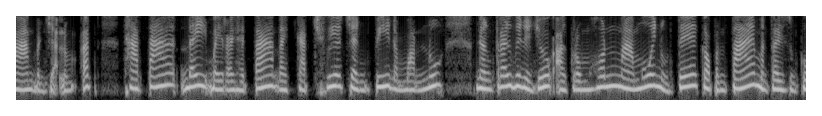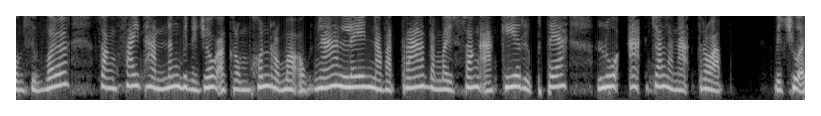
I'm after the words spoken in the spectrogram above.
បានបញ្ជាក់លម្អិត ថាតើដី300ហិកតាដែលកាត់ជ្រៀចេញពីតំបន់នោះនឹងត្រូវវិនិយោគឲ្យក្រុមហ៊ុនណាមួយនោះទេក៏ប៉ុន្តែមន្ត្រីសង្គមស៊ីវិលសង្ស័យថានឹងវិនិយោគឲ្យក្រុមហ៊ុនរបស់អង្គការលេងនវត្រាដើម្បីសង់អគារឬផ្ទះលក់អចលនទ្រព្យវិទ្យុអ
